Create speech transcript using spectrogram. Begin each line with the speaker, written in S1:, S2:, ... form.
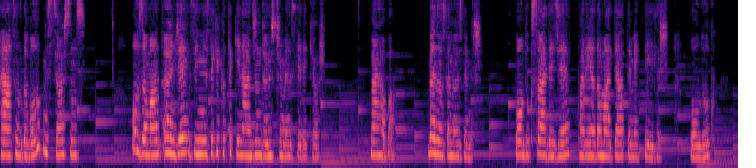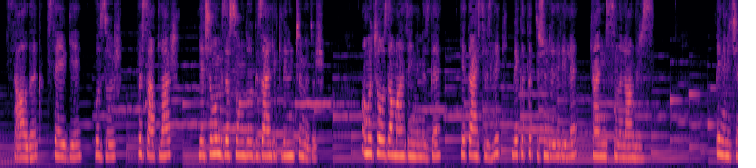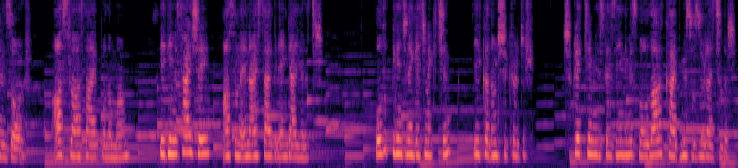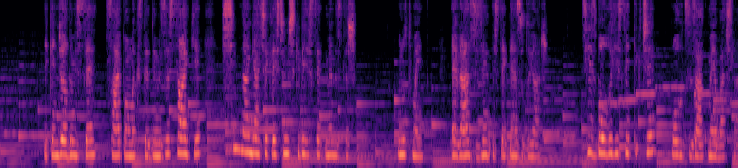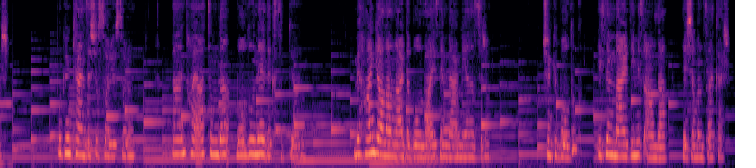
S1: Hayatınızda bolluk mu istiyorsunuz? O zaman önce zihninizdeki kıtlık inancını dönüştürmeniz gerekiyor. Merhaba, ben Özlem Özdemir. Bolluk sadece para ya da maddiyat demek değildir. Bolluk, sağlık, sevgi, huzur, fırsatlar, yaşamın bize sunduğu güzelliklerin tümüdür. Ama çoğu zaman zihnimizde yetersizlik ve kıtlık düşünceleriyle kendimizi sınırlandırırız. Benim için zor, asla sahip olamam dediğimiz her şey aslında enerjisel bir engel yaratır. Bolluk bilincine geçmek için ilk adım şükürdür. Şükrettiğimizde zihnimiz bolluğa, kalbimiz huzura açılır. İkinci adım ise sahip olmak istediğimizi sanki şimdiden gerçekleştirmiş gibi hissetmemizdir. Unutmayın, evren sizin isteklerinizi duyar. Siz bolluğu hissettikçe bolluk size akmaya başlar. Bugün kendinize şu soruyu sorun. Ben hayatımda bolluğu nerede kısıtlıyorum? Ve hangi alanlarda bolluğa izin vermeye hazırım? Çünkü bolluk izin verdiğimiz anda yaşamınıza akar.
